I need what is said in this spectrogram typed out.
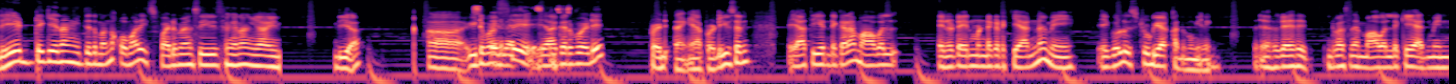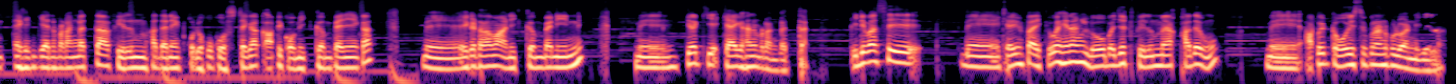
බ්ලේඩ් කියෙන ඉත මන්න කොමරි ස්පඩමන් සිරිස කෙන ය දිය ඊට පස්සේ එයා කරප වැඩේ ප්‍රඩි ප්‍රඩියසරි එයා තියෙන්ට කර මාවල් එනටේන්මට එකට කියන්න මේ ඒගොලු ස්ටඩියක් කදමුගෙන ඉටවස් මවල්ලක ඇඩමින් එක කියන පටන්ගත්තා ෆිල්ම් හදන කොලොකු කොස්ට එකක්. අපි කොමික් කම්පැන එක මේ ඒකට තම අනික්කම් පැනඉන්නේ මේ කිය කෑ ගහන පටන්ගත්තා ඉටි පස්සේ මේ කැවින් ෆයිකව හෙනම් ලෝ බජට් ෆිල්ම්මයක් හදමු. මේ අපි ටෝයිස්කුණන්න පුළුවන්න කියලා.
